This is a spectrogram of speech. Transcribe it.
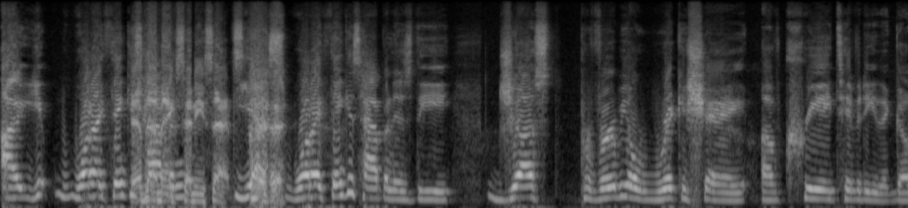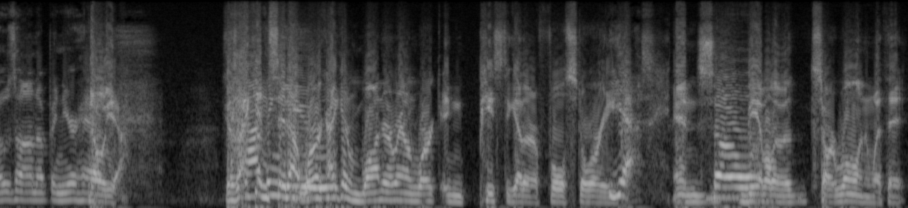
I what I think is If that happened, makes any sense. yes, what I think has happened is the just proverbial ricochet of creativity that goes on up in your head. Oh yeah. Because I can sit at work, I can wander around work and piece together a full story. Yes. And So- be able to start rolling with it.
